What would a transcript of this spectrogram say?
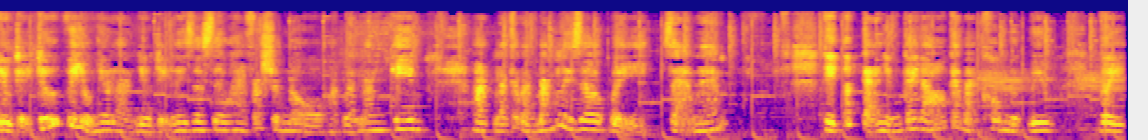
điều trị trước, ví dụ như là điều trị laser CO2 fractional hoặc là lăn kim, hoặc là các bạn bắn laser bị giảm nám thì tất cả những cái đó các bạn không được build. Vì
